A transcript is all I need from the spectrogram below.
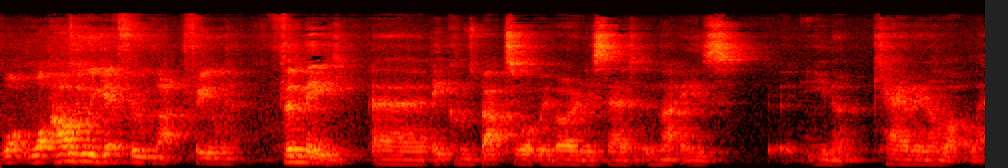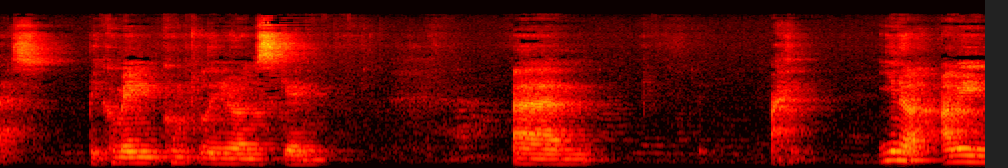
What, what how do we get through that feeling? For me, uh, it comes back to what we've already said, and that is, uh, you know, caring a lot less, becoming comfortable in your own skin. Um, I, you know, I mean,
